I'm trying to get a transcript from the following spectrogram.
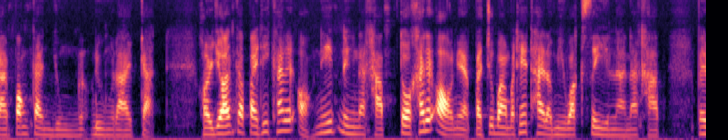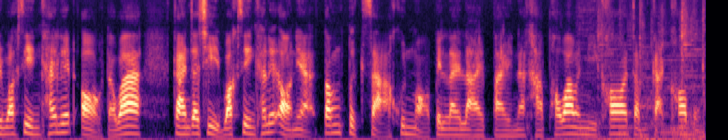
การป้องกันยุงยุงรายกัด ขอย้อนกลับไปที่ไข้เลือดออกนิดนึงนะครับ ตัวไข้เลือดออกเนี่ยปัจจุบันประเทศไทยเรามีวัคซีนแล้วนะครับ เป็นวัคซีนไข้เลือดออก แต่ว่าการจะฉีดวัคซีนไข้เลือดออกเนี่ยต้องปรึกษาคุณหมอเป็นรายๆไปนะครับ เพราะว่ามันมีข้อจำกัดข้อบ่ง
